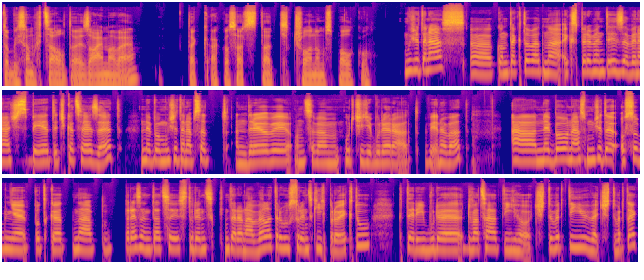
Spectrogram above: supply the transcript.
to by som chcel, to je zajímavé, tak ako sa stať členom spolku? Můžete nás uh, kontaktovat na experimenty nebo můžete napsat Andrejovi, on se vám určitě bude rád věnovat a nebo nás můžete osobně potkat na prezentaci studentský, teda na veletrhu studentských projektů, který bude 24. ve čtvrtek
